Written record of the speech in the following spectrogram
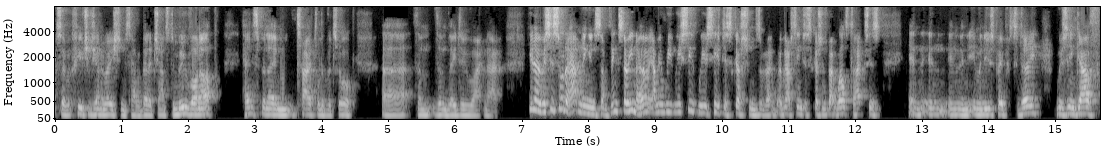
so that future generations have a better chance to move on up, hence the name title of the talk, uh, than, than they do right now. You know, this is sort of happening in something. So, you know, I mean, we, we see we see discussions about, I've seen discussions about wealth taxes in, in, in, in the newspapers today. We've seen Gareth,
